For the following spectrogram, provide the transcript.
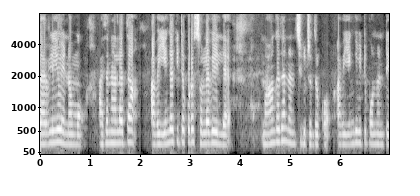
தரலையோ என்னமோ. அதனாலதான் அவ எங்க கிட்ட கூட சொல்லவே இல்லை. நாங்க தான் நினைச்சுக்கிட்டு இருந்திருக்கோம். அவ எங்க வீட்டு பொண்ணுன்ட்டு.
